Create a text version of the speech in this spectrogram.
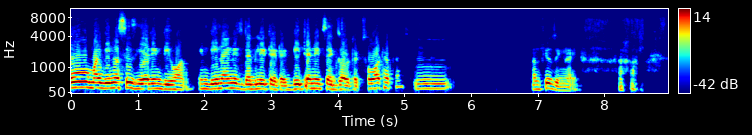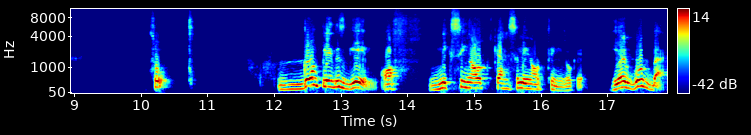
oh, my Venus is here in D1, in D9 it's debilitated, D10 it's exalted. So what happens? Mm, confusing, right? so don't play this game of mixing out, cancelling out things, okay? Here, good, bad,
